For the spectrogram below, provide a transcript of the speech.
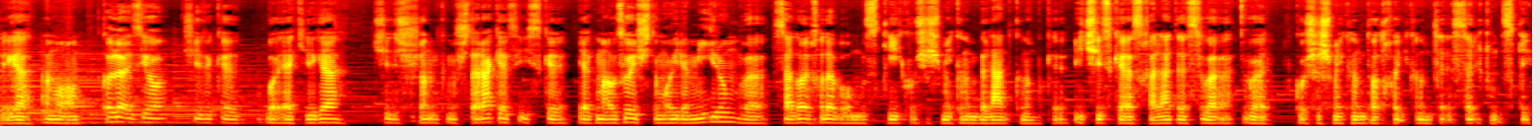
دیگه. اما کل از یا چیزی که با یکی دیگه چیزشان که مشترک است که یک موضوع اجتماعی رو می‌گیرم و صدای خود با موسیقی کوشش می‌کنم بلند کنم که این چیز که از غلط است و, و کوشش می‌کنم دادخواهی کنم از طریق موسیقی.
